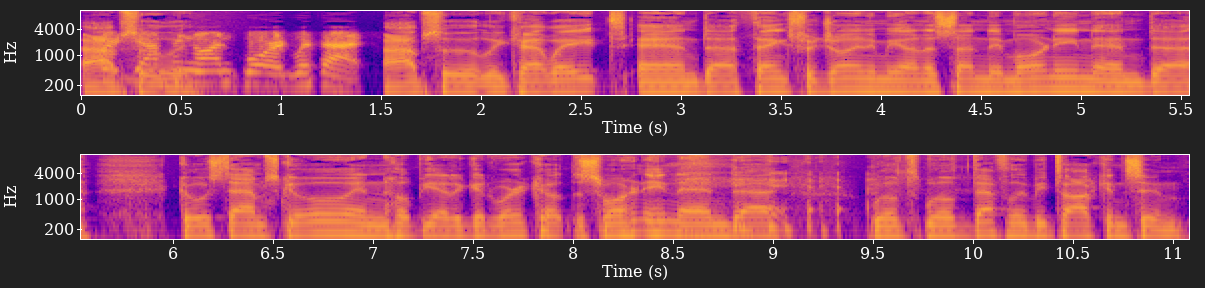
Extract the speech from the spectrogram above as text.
for Absolutely. jumping on board with us. Absolutely. Can't wait. And uh, thanks for joining me on a Sunday morning. And uh, go Stamps Go. And hope you had a good workout this morning. And uh, we'll we'll definitely be talking soon.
